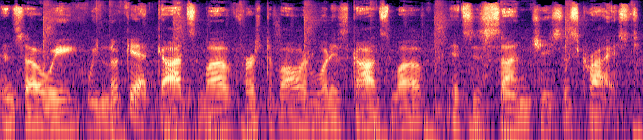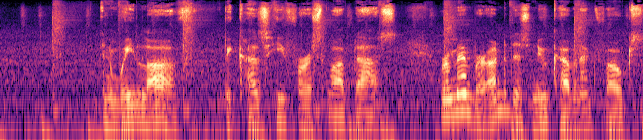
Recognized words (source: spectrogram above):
And so we, we look at God's love, first of all, and what is God's love? It's His Son, Jesus Christ. And we love because He first loved us. Remember, under this new covenant, folks,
